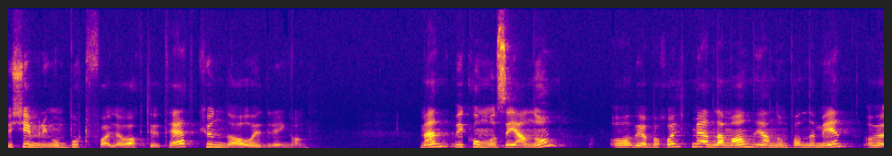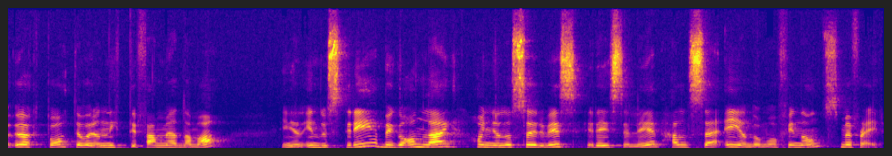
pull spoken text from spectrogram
bekymring om bortfall av aktivitet, kunder og ordreinngang. Men vi kom oss igjennom, og vi har beholdt medlemmene gjennom pandemien. Og vi har økt på til å være 95 medlemmer innen industri, bygg og anlegg, handel og service, reiseliv, helse, eiendom og finans med flere.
